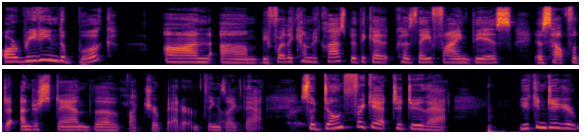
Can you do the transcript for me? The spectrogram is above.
are reading the book on um, before they come to class, but because they find this is helpful to understand the lecture better and things like that. Right. So don't forget to do that. You can do your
